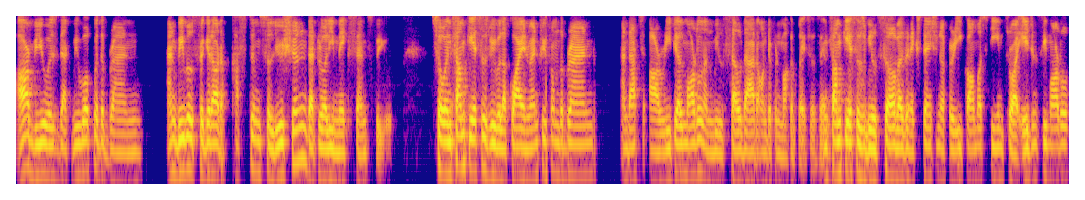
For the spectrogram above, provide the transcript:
our view is that we work with a brand and we will figure out a custom solution that really makes sense for you. So in some cases, we will acquire inventory from the brand and that's our retail model and we'll sell that on different marketplaces in some cases we'll serve as an extension of our e-commerce team through our agency model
